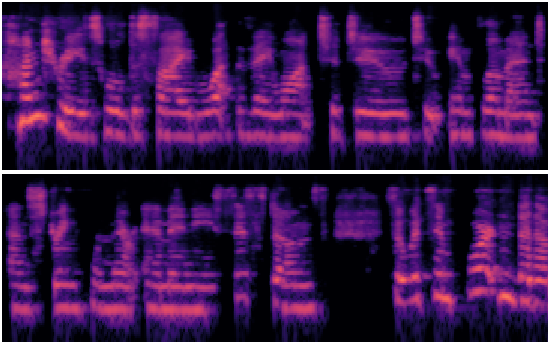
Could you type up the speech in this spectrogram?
countries will decide what they want to do to implement and strengthen their M&E systems. So it's important that a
